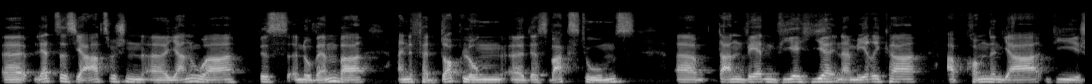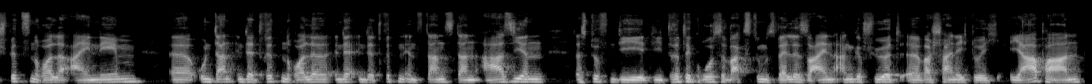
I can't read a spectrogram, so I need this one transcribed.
äh, letztes Jahr zwischen äh, Januar bis November eine Verdopplung des Wachstums, dann werden wir hier in Amerika ab kommenden Jahr die Spitzenrolle einnehmen äh, und dann in der dritten Rolle, in der, in der dritten Instanz dann Asien. Das dürften die, die dritte große Wachstumswelle sein, angeführt äh, wahrscheinlich durch Japan.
